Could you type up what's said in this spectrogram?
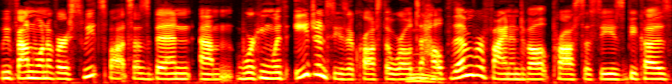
We found one of our sweet spots has been um, working with agencies across the world to help them refine and develop processes because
